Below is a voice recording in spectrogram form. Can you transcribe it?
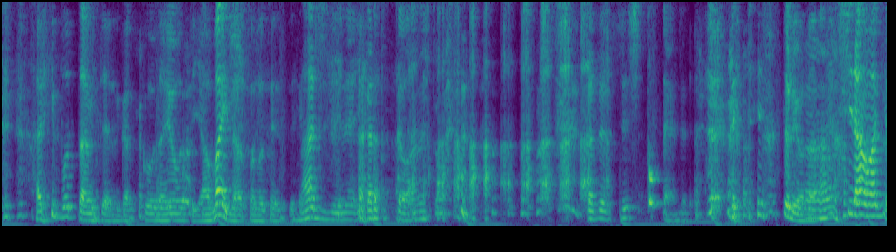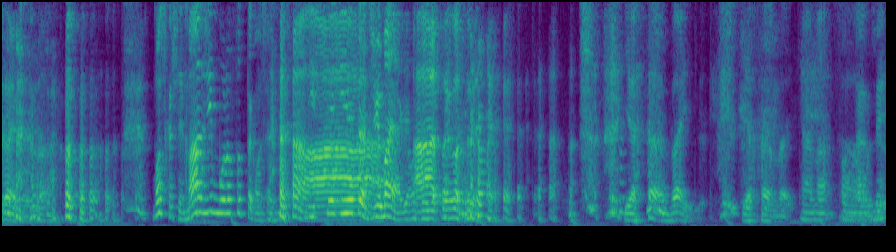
ハリー・ポッターみたいな学校だよってやばいな、その先生。マジでね、行かれとったわ、あの人。だって、知っとったよ、絶対。絶対知っとるよな。知らんわけないもんな。もしかして、マージンもらっとったかもしれない。日あー生に入れたら10万円あげますよ。ああ、そういうことね。やばいね。やばい。まあ、そんなね、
